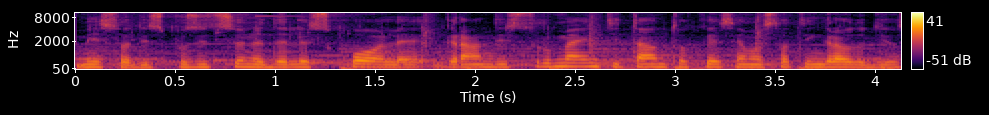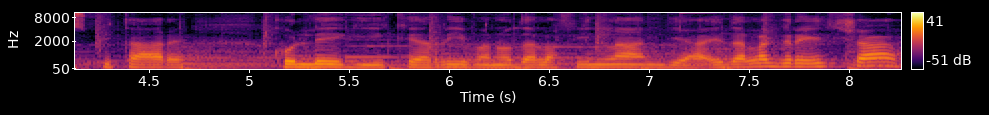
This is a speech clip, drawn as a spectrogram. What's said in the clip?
messo a disposizione delle scuole grandi strumenti, tanto che siamo stati in grado di ospitare colleghi che arrivano dalla Finlandia e dalla Grecia,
